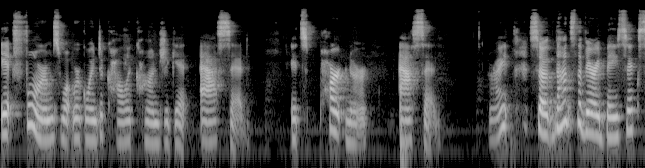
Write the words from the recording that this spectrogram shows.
it forms what we're going to call a conjugate acid. Its partner acid. All right, so that's the very basics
